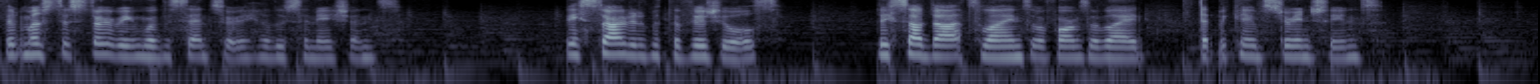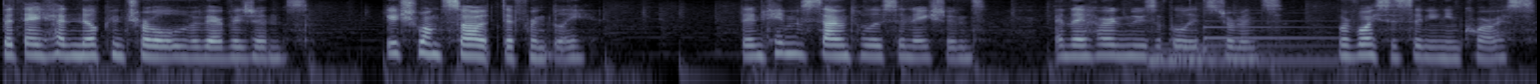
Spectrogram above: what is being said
But most disturbing were the sensory hallucinations. They started with the visuals. They saw dots, lines, or forms of light that became strange scenes. But they had no control over their visions. Each one saw it differently. Then came sound hallucinations, and they heard musical instruments, or voices singing in chorus.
